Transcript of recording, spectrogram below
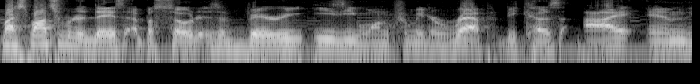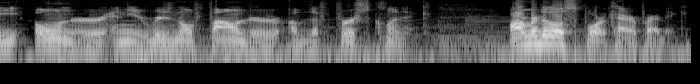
My sponsor for today's episode is a very easy one for me to rep because I am the owner and the original founder of the first clinic, Armadillo Sport Chiropractic.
